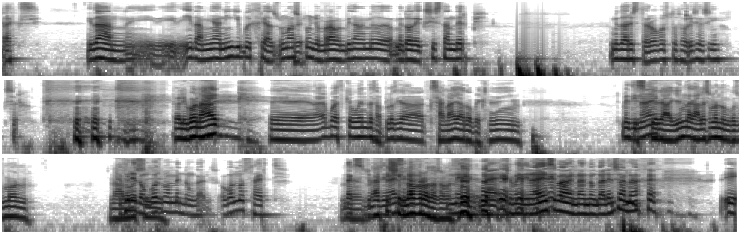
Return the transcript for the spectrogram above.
Εντάξει. Ήταν, ή- ήταν μια νίκη που χρειαζόμαστε και μπράβο μπήκαμε με το, με το δεξί στα ντέρπι. Με το αριστερό όπως το θωρείς εσύ, ξέρω. Το λοιπόν, ΑΕΚ, ε, να πω έτσι κουβέντες απλώς για, ξανά για το παιχνίδι Με την της ΑΕΚ, Κυριακής, να καλέσουμε τον κόσμο να φίλε δώσει... τον κόσμο με τον κάλεις. Ο κόσμος θα έρθει. Εντάξει, και Να με την έρθει ΑΕΣ- χιλόβροτος όμως. Ναι, ναι, και με την ΑΕΣ είπαμε να τον καλέσω, αλλά... Ε,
